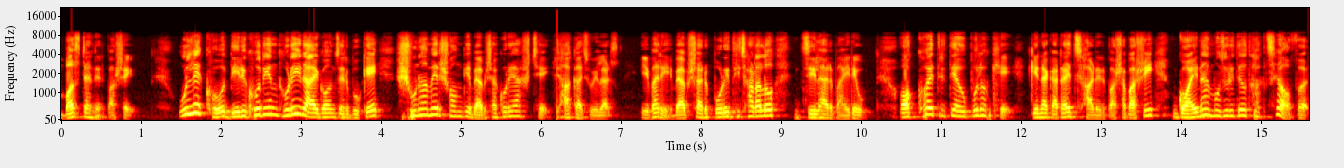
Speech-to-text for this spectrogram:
বাসস্ট্যান্ডের পাশে। উল্লেখ্য, দীর্ঘদিন ধরেই রায়গঞ্জের বুকে সুনামের সঙ্গে ব্যবসা করে আসছে ঢাকা জুয়েলার্স। এবারে ব্যবসার পরিধি ছাড়ালো জেলার বাইরেও। অক্ষয় তৃতীয়া উপলক্ষে কেনাকাটায় ছাড়ের পাশাপাশি গয়না মজুরিতেও থাকছে অফার।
